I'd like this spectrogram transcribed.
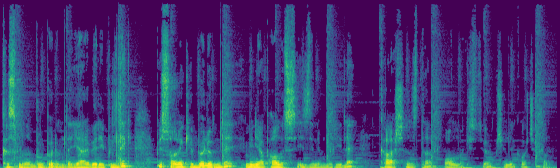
kısmını bu bölümde yer verebildik. Bir sonraki bölümde Minneapolis izlenimleriyle karşınızda olmak istiyorum. Şimdilik hoşçakalın.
